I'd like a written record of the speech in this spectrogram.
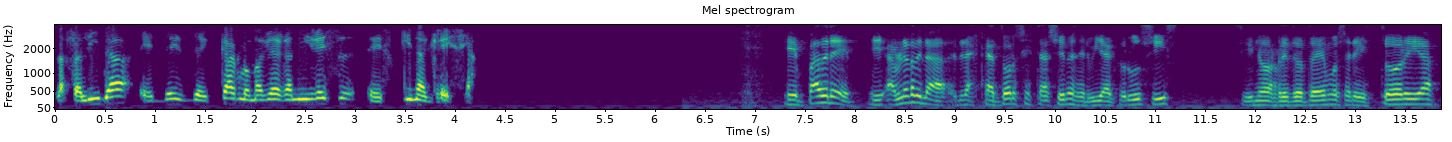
La salida es desde Carlos María Ramírez, esquina Grecia. Eh, padre, eh, hablar de, las 14 estaciones del Vía Crucis, si nos retrotraemos a la historia,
